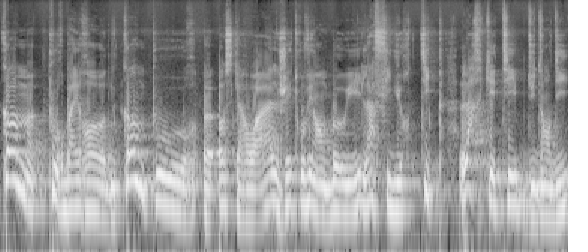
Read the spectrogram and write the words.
comme pour Byron, comme pour euh, Oscar Wilde, j'ai trouvé en Bowie la figure type, l'archétype du dandy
